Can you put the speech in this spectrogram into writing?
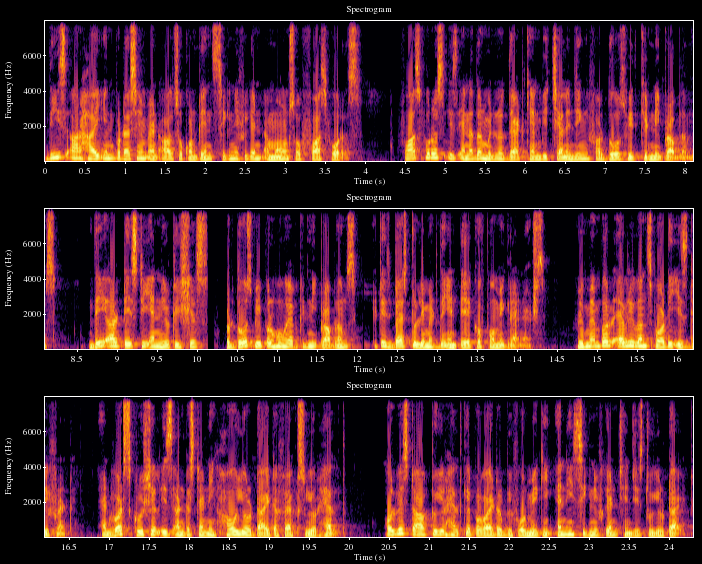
These are high in potassium and also contain significant amounts of phosphorus. Phosphorus is another mineral that can be challenging for those with kidney problems. They are tasty and nutritious. For those people who have kidney problems, it is best to limit the intake of pomegranates. Remember, everyone's body is different, and what's crucial is understanding how your diet affects your health. Always talk to your healthcare provider before making any significant changes to your diet.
